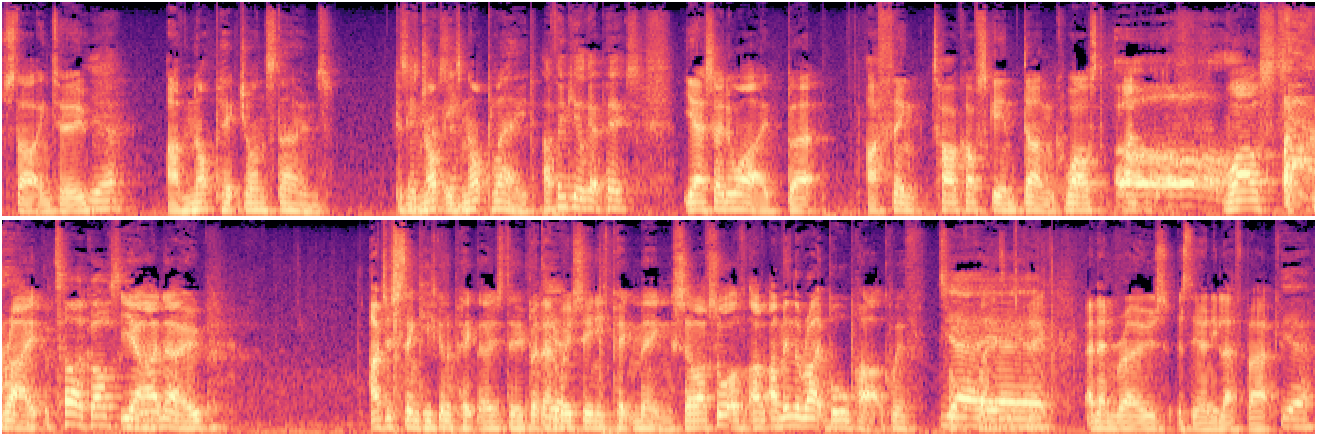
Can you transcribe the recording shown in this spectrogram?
starting two. Yeah. I've not picked John Stones because he's not he's not played. I think he'll get picks. Yeah, so do I. But I think Tarkowski and Dunk, whilst Oh. I, whilst right, Tarkowski. yeah, I know. I just think he's going to pick those two, but then Yeah. we've seen he's picked Ming, so I've sort of I'm, I'm in the right ballpark with sort Yeah, of players yeah, he's yeah. picked, and then Rose is the only left back. Yeah.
